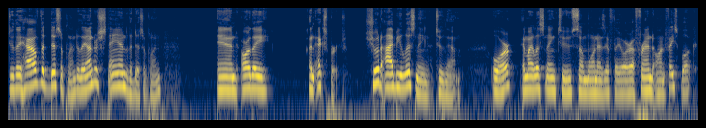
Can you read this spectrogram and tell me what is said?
Do they have the discipline? Do they understand the discipline? And are they an expert? Should I be listening to them? Or am I listening to someone as if they are a friend on Facebook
